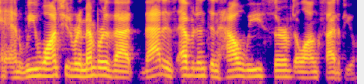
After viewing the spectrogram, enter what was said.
and we want you to remember that that is evident in how we served alongside of you.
